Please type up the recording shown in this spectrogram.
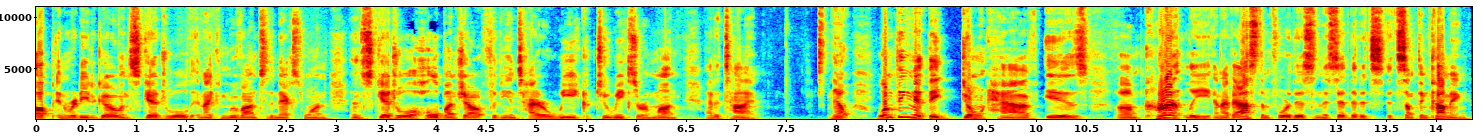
up and ready to go and scheduled, and I can move on to the next one and schedule a whole bunch out for the entire week or two weeks or a month at a time. Now, one thing that they don't have is um, currently, and I've asked them for this, and they said that it's it's something coming,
